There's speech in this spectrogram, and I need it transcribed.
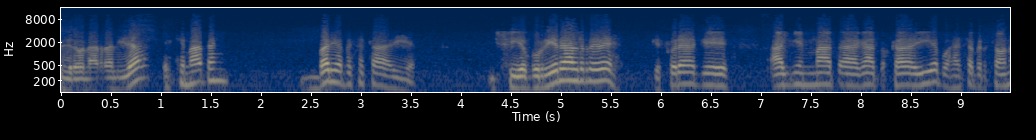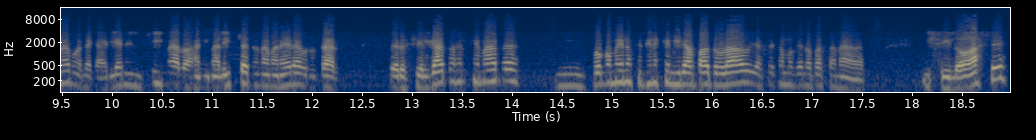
pero la realidad es que matan varias veces cada día. Si ocurriera al revés, que fuera que alguien mata a gatos cada día, pues a esa persona pues le caerían encima a los animalistas de una manera brutal. Pero si el gato es el que mata, mm, poco menos que tienes que mirar para otro lado y hacer como que no pasa nada. Y si lo haces,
